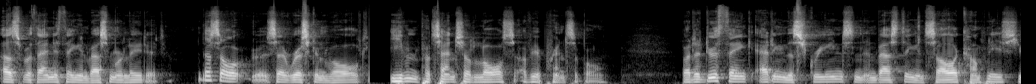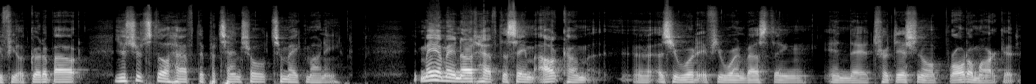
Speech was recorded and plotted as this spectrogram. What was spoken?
as with anything investment related, there's always a risk involved, even potential loss of your principal. But I do think adding the screens and investing in solid companies you feel good about, you should still have the potential to make money. You may or may not have the same outcome uh, as you would if you were investing in the traditional broader market.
